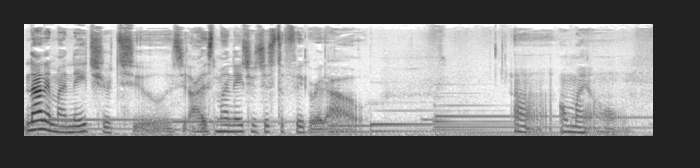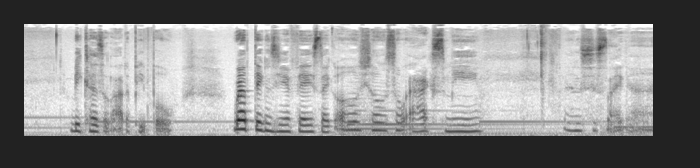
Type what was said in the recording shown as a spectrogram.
not in my nature to. It's, it's my nature just to figure it out uh, on my own. Because a lot of people rub things in your face like, oh, so so ask me. And it's just like, uh,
